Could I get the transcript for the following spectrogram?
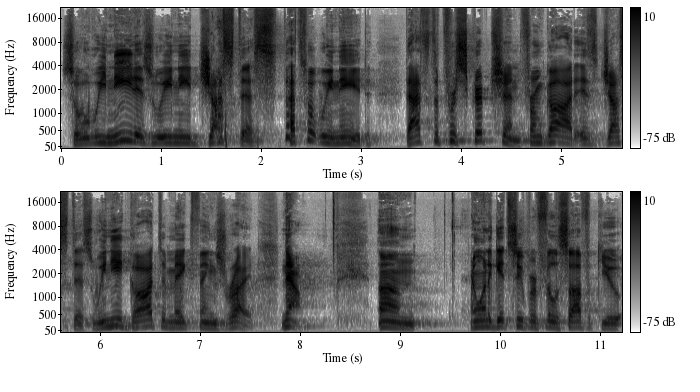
So, what we need is we need justice. That's what we need. That's the prescription from God is justice. We need God to make things right. Now, um, I want to get super philosophical,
